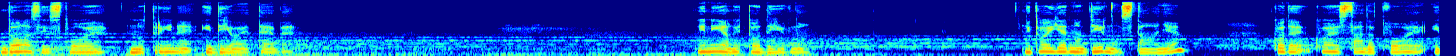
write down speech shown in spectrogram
dolazi iz tvoje nutrine i dio je tebe. I nije li to divno? I to je jedno divno stanje koje je sada tvoje i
